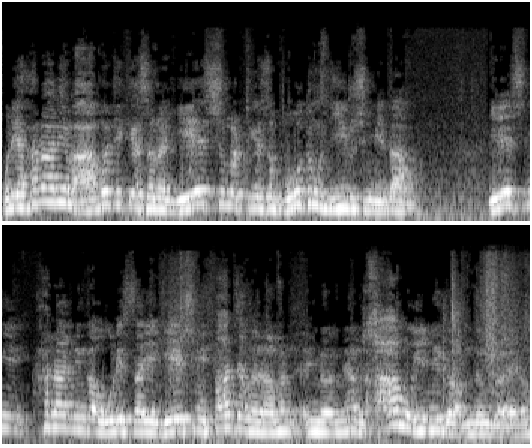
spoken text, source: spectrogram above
우리 하나님 아버지께서는 예수님을 통해서 모든 것을 이루십니다. 예수님이 하나님과 우리 사이에 예수님이 빠져버리면 아무 의미가 없는 거예요.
